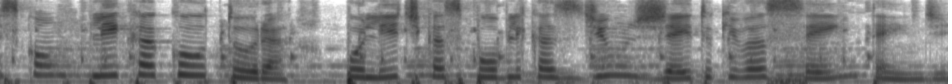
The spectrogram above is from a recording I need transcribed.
Descomplica a cultura. Políticas públicas de um jeito que você entende.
